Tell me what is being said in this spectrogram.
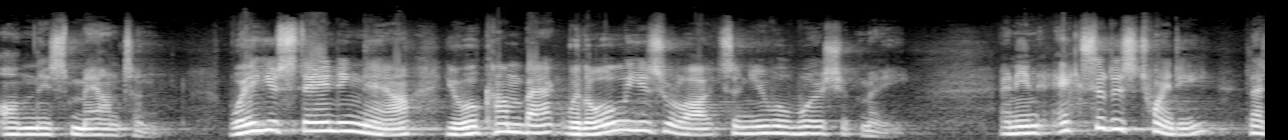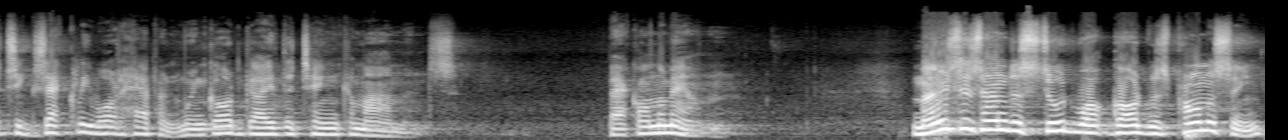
on this mountain. Where you're standing now, you will come back with all the Israelites and you will worship me. And in Exodus 20, that's exactly what happened when God gave the Ten Commandments back on the mountain. Moses understood what God was promising,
